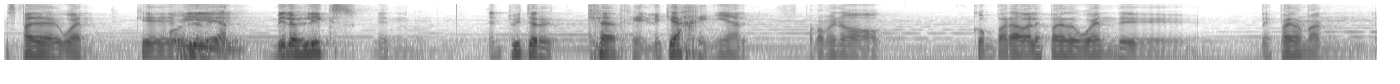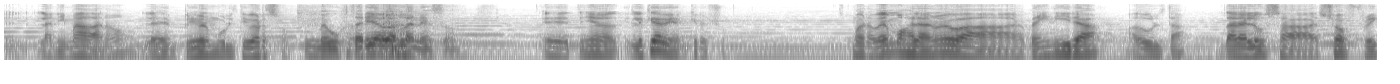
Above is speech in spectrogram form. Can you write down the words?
Spider-Gwen. Que vi, vi los leaks en, en Twitter. queda le queda genial. Por lo menos comparado al Spider-Gwen de, de Spider-Man, la animada, ¿no? La del primer multiverso. Me gustaría verla en eso. Eh, tenía, le queda bien, creo yo. Bueno, vemos a la nueva Reinira adulta dar a luz a Joffrey,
